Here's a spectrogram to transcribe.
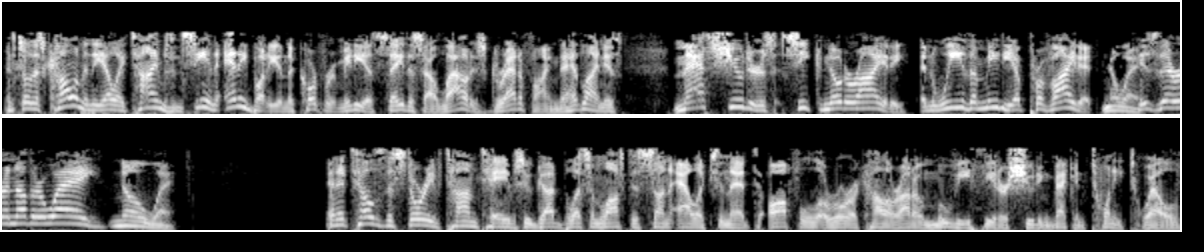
And so this column in the LA Times and seeing anybody in the corporate media say this out loud is gratifying. The headline is Mass shooters seek notoriety, and we, the media, provide it. No way. Is there another way? No way. And it tells the story of Tom Teves, who, God bless him, lost his son Alex in that awful Aurora, Colorado movie theater shooting back in 2012.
